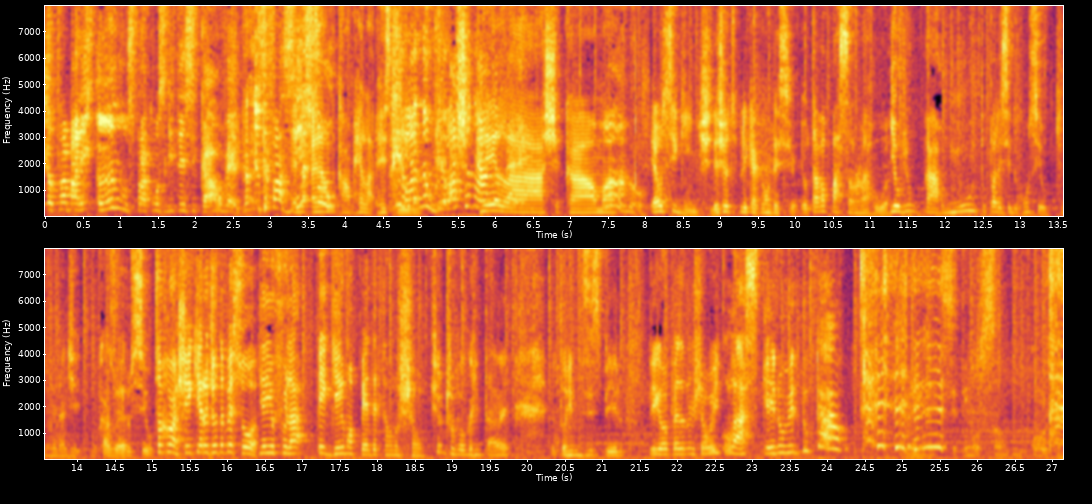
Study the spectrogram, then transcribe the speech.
eu- trabalhei anos pra conseguir ter esse carro, velho. E você faz isso? Reinaldo, calma, rela respira. Rela- não, relaxa nada, velho. Relaxa, calma. Mano. É o seguinte, deixa eu te explicar o que aconteceu. Eu tava passando na rua e eu vi um carro muito parecido com o seu, que na verdade, no caso, era o seu. Só que eu achei que era de outra pessoa. E aí eu fui lá, peguei uma pedra que tava no chão. Eu não vou aguentar, velho. Eu tô rindo de desespero. Peguei uma pedra no chão e lasquei no vidro do carro. Breno, você tem noção do errado?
